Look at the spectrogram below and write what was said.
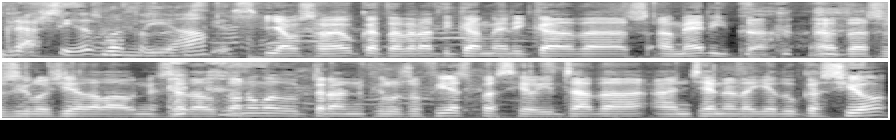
Gràcies, bon dia. Gràcies. Ja ho sabeu, catedràtica Amèrica de, emèrita eh, de Sociologia de la Universitat Autònoma, doctora en Filosofia, especialitzada en gènere i educació.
